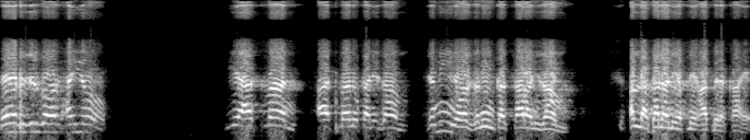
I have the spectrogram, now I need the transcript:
میرے بزرگوں اور بھائیوں، یہ آسمان، آسمانوں کا نظام، زمین اور زمین کا سارا نظام اللہ تعالیٰ نے اپنے ہاتھ میں رکھا ہے۔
